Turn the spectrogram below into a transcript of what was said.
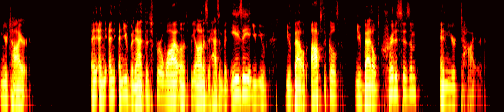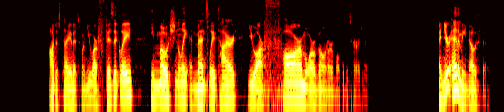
and you're tired. And, and, and, and you've been at this for a while, and let's be honest, it hasn't been easy. You, you've, you've battled obstacles, you've battled criticism, and you're tired. I'll just tell you this when you are physically, emotionally, and mentally tired, you are far more vulnerable to discouragement. And your enemy knows this.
